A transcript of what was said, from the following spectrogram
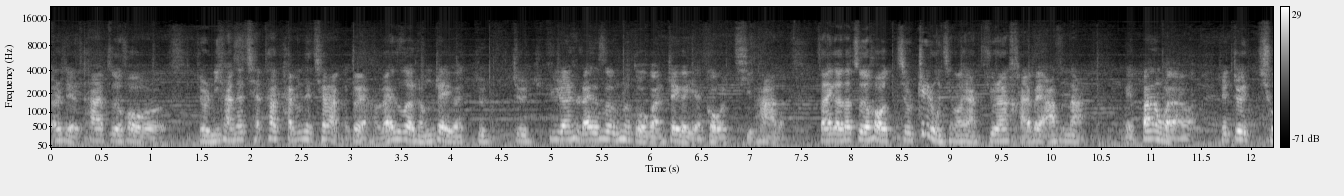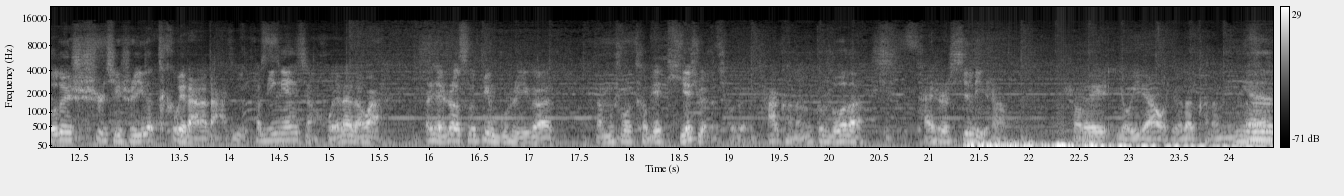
而且他最后就是你看他前他排名在前两个队哈，莱斯特城这个就就居然是莱斯特城夺冠，这个也够奇葩的。再一个，他最后就这种情况下，居然还被阿森纳。给扳回来了，这对球队士气是一个特别大的打击。他明年想回来的话，而且热刺并不是一个咱们说特别铁血的球队，他可能更多的还是心理上稍微有一点儿，我觉得可能明年呃，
